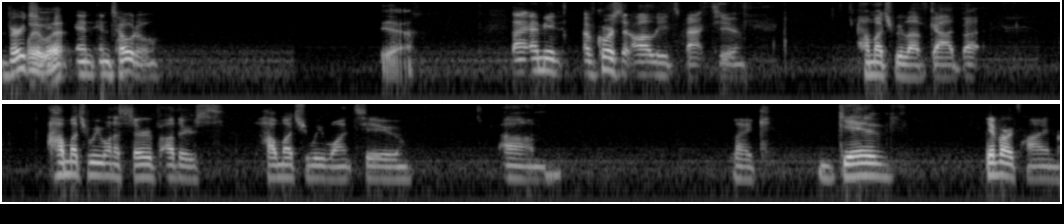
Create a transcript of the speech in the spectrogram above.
virtue Wait, and in total. yeah. I, I mean, of course, it all leads back to how much we love God, but how much we want to serve others, how much we want to, um, like, give give our time.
